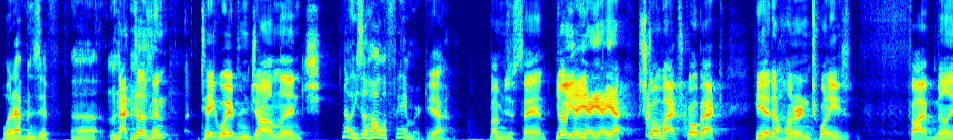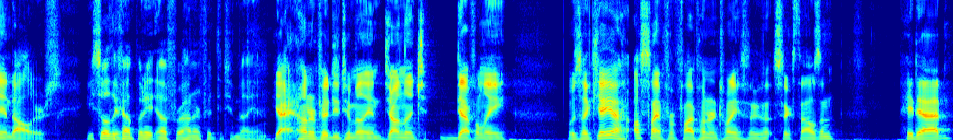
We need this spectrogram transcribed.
What happens if? Uh, That doesn't take away from John Lynch. no, he's a Hall of Famer, dude. Yeah, I'm just saying. Yo, yeah, yeah, yeah, yeah. Scroll back, scroll back. He had 125 million dollars. He sold the company uh, for 152 million. Yeah, 152 million. John Lynch definitely was like, yeah, yeah, I'll sign for 526,000. Hey, Dad.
